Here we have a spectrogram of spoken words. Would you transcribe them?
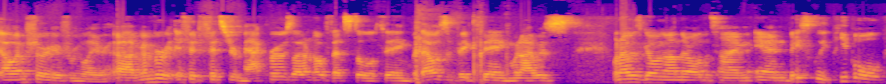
Oh, I'm sure you're familiar. Uh, remember if it fits your macros? I don't know if that's still a thing, but that was a big thing when I was when I was going on there all the time. And basically, people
